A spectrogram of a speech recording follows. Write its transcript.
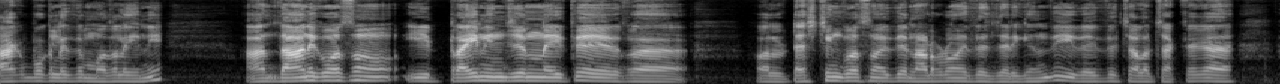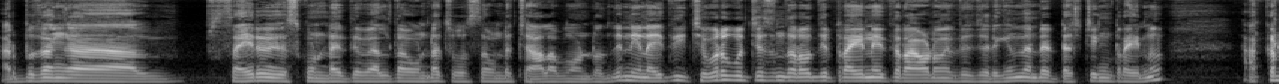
రాకపోకలు అయితే మొదలైనవి దానికోసం ఈ ట్రైన్ ఇంజిన్ అయితే ఒక వాళ్ళు టెస్టింగ్ కోసం అయితే నడపడం అయితే జరిగింది. ఇదైతే చాలా చక్కగా అద్భుతంగా సైరన్ వేసుకుంటూ అయితే వెళ్తూ ఉంటా చూస్తూ ఉంటే చాలా బాగుంటుంది. నేనైతే ఈ చివరికి వచ్చేసిన తర్వాత ఈ ట్రైన్ అయితే రావడం అయితే జరిగింది. అంటే టెస్టింగ్ ట్రైన్. అక్కడ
